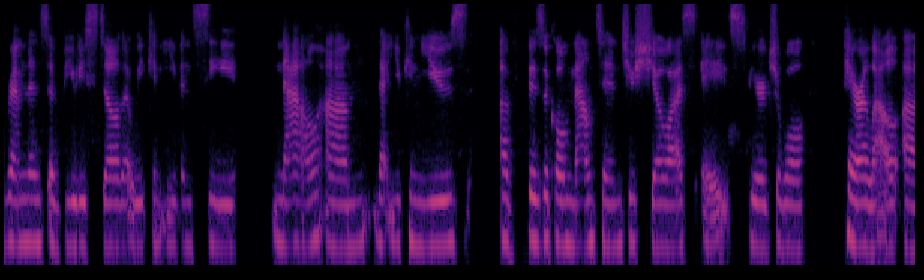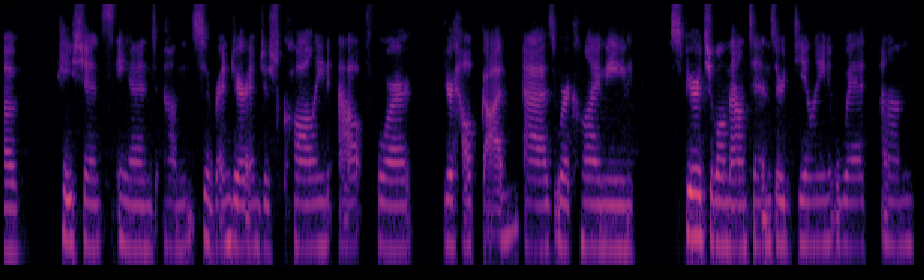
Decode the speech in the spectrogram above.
remnants of beauty still that we can even see now, um, that you can use a physical mountain to show us a spiritual parallel of patience and um, surrender and just calling out for your help, God, as we're climbing spiritual mountains or dealing with um,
